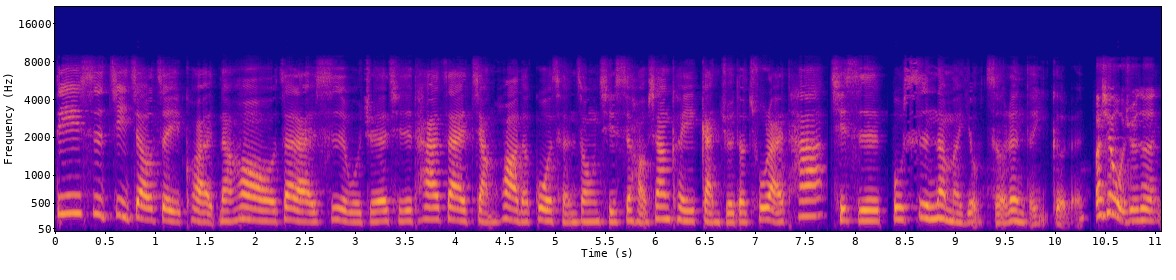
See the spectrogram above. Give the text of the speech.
第一是计较这一块，然后再来是我觉得其实他在讲话的过程中，其实好像可以感觉得出来，他其实不是那么有责任的一个人。而且我觉得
